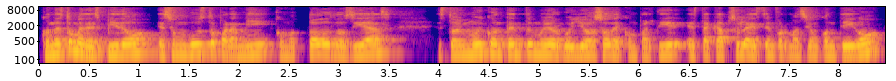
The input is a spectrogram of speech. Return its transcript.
Con esto me despido, es un gusto para mí, como todos los días. Estoy muy contento y muy orgulloso de compartir esta cápsula y esta información contigo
